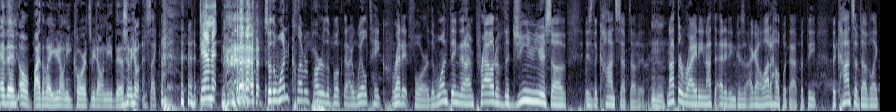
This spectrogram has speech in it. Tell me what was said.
and then oh, by the way, you don't need courts, we don't need this, we don't. It's like, damn it. So the one clever part of the book that I will take credit for, the one thing that I'm proud of the genius of is the concept of it. Mm-hmm. Not the writing, not the editing because I got a lot of help with that, but the the concept of like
